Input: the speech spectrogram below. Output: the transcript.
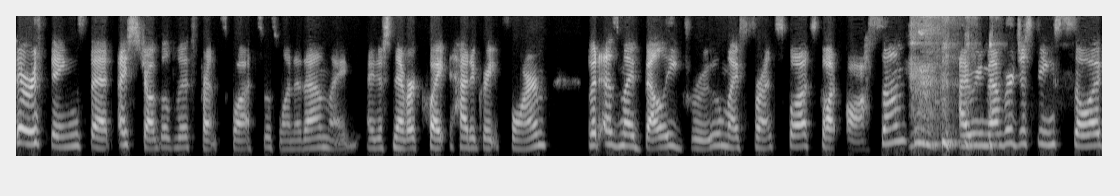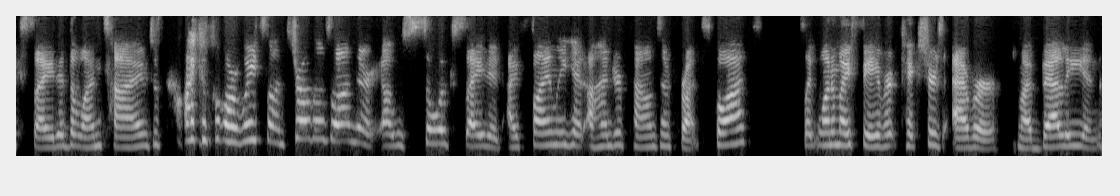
there were things that i struggled with front squats was one of them i i just never quite had a great form but as my belly grew my front squats got awesome I remember just being so excited the one time, just I can put more weights on, throw those on there. I was so excited. I finally hit 100 pounds in front squats. It's like one of my favorite pictures ever. My belly and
